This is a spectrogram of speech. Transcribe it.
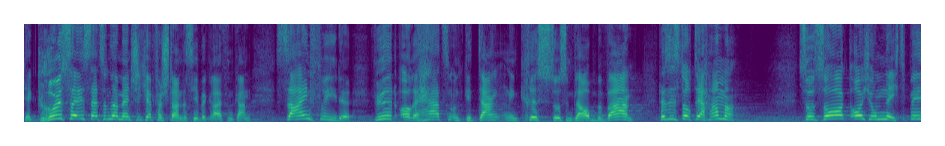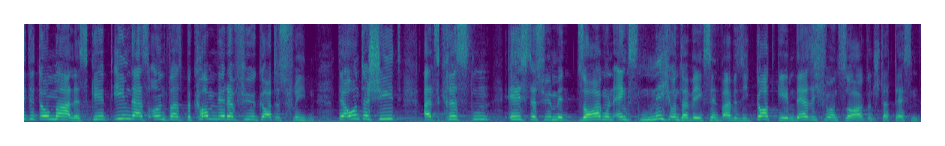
der größer ist als unser menschlicher Verstand es hier begreifen kann. Sein Friede wird eure Herzen und Gedanken in Christus im Glauben bewahren. Das ist doch der Hammer. So sorgt euch um nichts, betet um alles, gebt ihm das und was bekommen wir dafür? Gottes Frieden. Der Unterschied als Christen ist, dass wir mit Sorgen und Ängsten nicht unterwegs sind, weil wir sie Gott geben, der sich für uns sorgt und stattdessen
